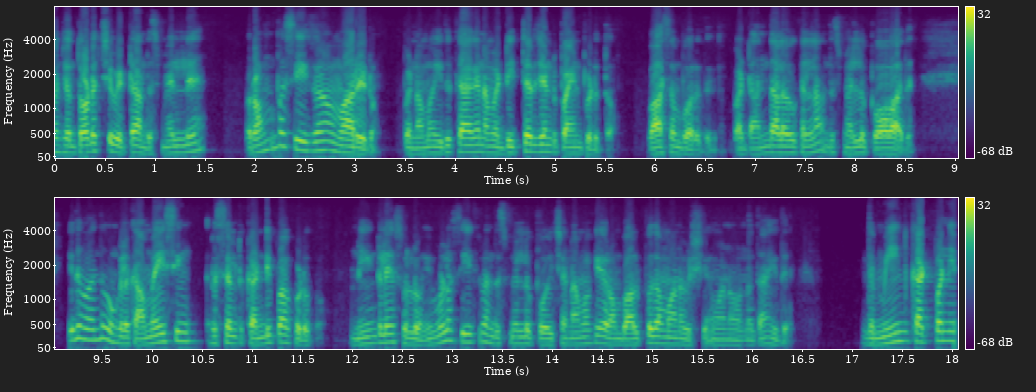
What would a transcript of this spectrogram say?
கொஞ்சம் தொடச்சி விட்டு அந்த ஸ்மெல்லு ரொம்ப சீக்கிரம் மாறிடும். இப்போ நம்ம இதுக்காக நம்ம டிட்டர்ஜென்ட் பயன்படுத்தும் வாசம் போகிறதுக்கு பட் அந்த அளவுக்கெல்லாம் அந்த ஸ்மெல்லு போகாது இது வந்து உங்களுக்கு அமேசிங் ரிசல்ட் கண்டிப்பாக கொடுக்கும். நீங்களே சொல்லுவோம் இவ்வளோ சீக்கிரம் அந்த ஸ்மெல்லு போயிடுச்சா? நமக்கே ரொம்ப அற்புதமான விஷயமான ஒன்று தான் இது. இந்த மீன் கட் பண்ணி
